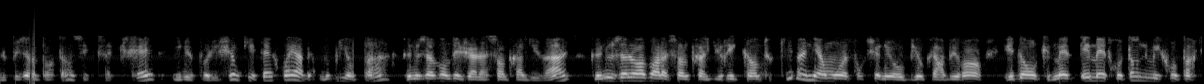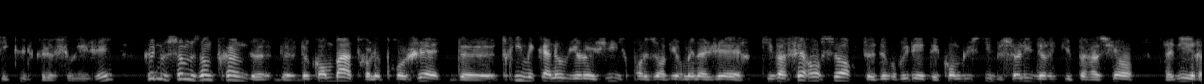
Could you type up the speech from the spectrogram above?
le plus important, c'est que ça crée une pollution qui est incroyable. N'oublions pas que nous avons déjà la centrale du Val, que nous allons avoir la centrale du Ricante, qui va néanmoins fonctionner au biocarburant et donc émettre autant de microparticules que le fioul léger, que nous sommes en train de, de, de combattre le projet de tri mécanobiologique pour les ordures ménagères qui va faire en sorte de brûler des combustibles solides de récupération, c'est-à-dire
